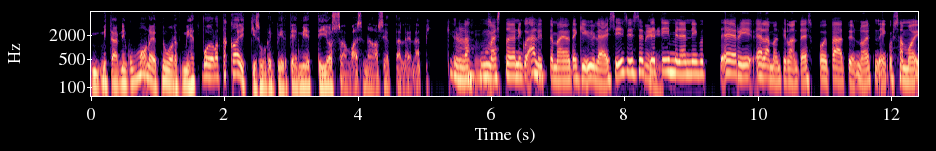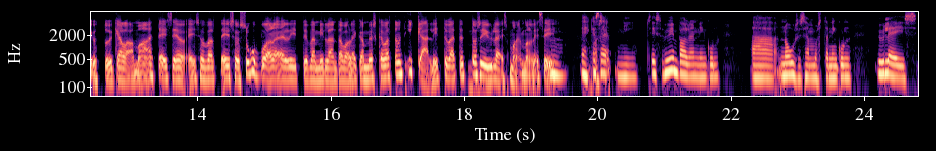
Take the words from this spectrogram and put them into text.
mitä niin kuin monet nuoret miehet voi olla, että kaikki suurin piirtein miettii jossain vaiheessa nämä asiat tälleen läpi. Kyllä, mm. mun mielestä on niin kuin älyttömän jotenkin yleisiä. Siis että, niin. että ihminen niin kuin eri elämäntilanteissa voi päätyä noita niin kuin samoja juttuja kelaamaan. Että ei se, ei se, ole, ei se ole sukupuoleen liittyvä millään tavalla, eikä myöskään välttämättä ikään liittyvä, että mm. tosi yleismaailmallisia. Mm. Ehkä asioita. se, niin. Siis hyvin paljon niin kuin, ää, nousi semmoista niin kuin yleis,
